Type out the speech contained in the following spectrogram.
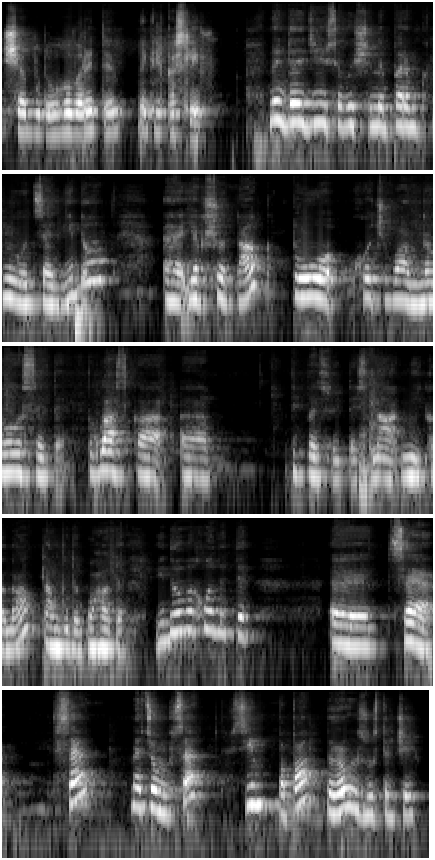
ще буду говорити декілька слів. Ну і надіюся, ви ще не перемкнули це відео. Е, якщо так, то хочу вам наголосити, будь ласка, е, підписуйтесь на мій канал, там буде багато відео виходити. Е, це все. На цьому все. Всім па-па, до нових зустрічей!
